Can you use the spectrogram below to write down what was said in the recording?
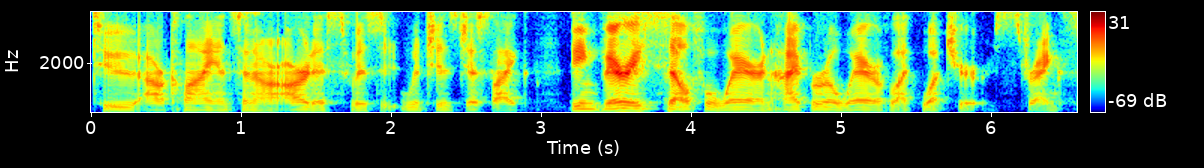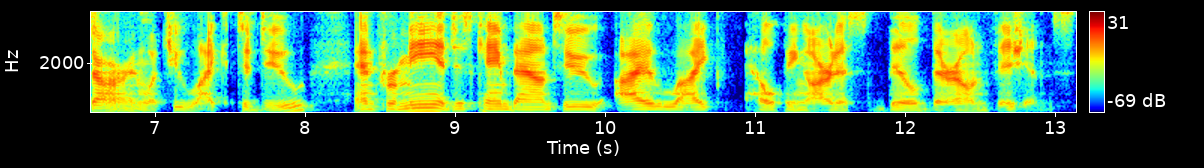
to our clients and our artists, was which is just like being very self-aware and hyper aware of like what your strengths are and what you like to do. And for me, it just came down to I like helping artists build their own visions.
